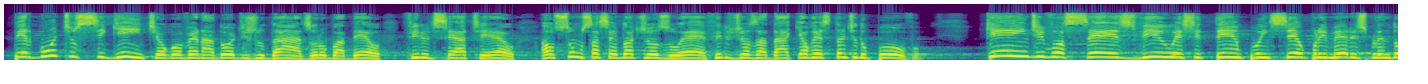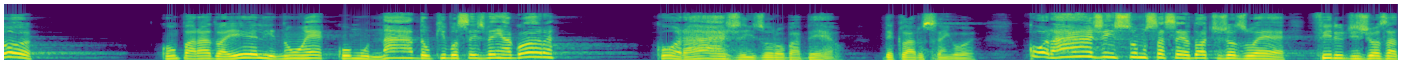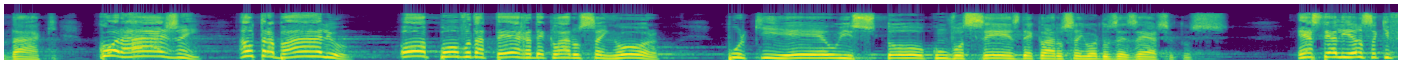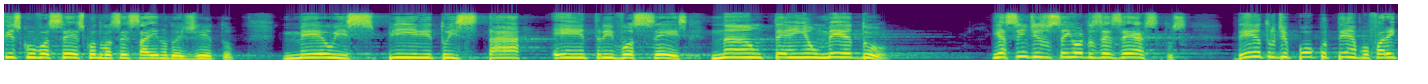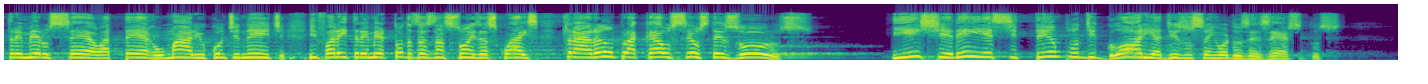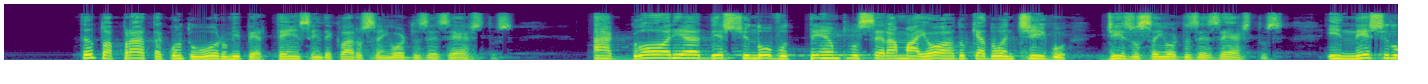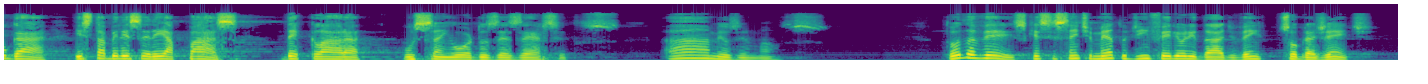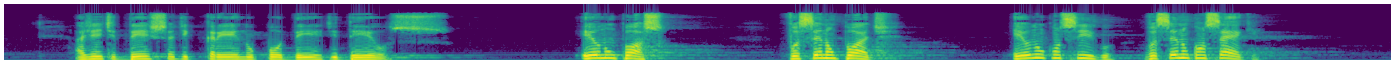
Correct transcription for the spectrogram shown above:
Pergunte o seguinte ao governador de Judá, Zorobabel, filho de Seatiel, ao sumo sacerdote Josué, filho de Josadaque, e ao restante do povo. Quem de vocês viu este templo em seu primeiro esplendor? Comparado a ele, não é como nada o que vocês veem agora? Coragem, Zorobabel declara o Senhor. Coragem, sumo sacerdote Josué, filho de Josadac. Coragem ao trabalho. Ó povo da terra, declara o Senhor, porque eu estou com vocês, declara o Senhor dos exércitos. Esta é a aliança que fiz com vocês quando vocês saíram do Egito. Meu espírito está entre vocês. Não tenham medo. E assim diz o Senhor dos Exércitos: Dentro de pouco tempo farei tremer o céu, a terra, o mar e o continente, e farei tremer todas as nações, as quais trarão para cá os seus tesouros. E encherei este templo de glória, diz o Senhor dos Exércitos. Tanto a prata quanto o ouro me pertencem, declara o Senhor dos Exércitos. A glória deste novo templo será maior do que a do antigo, diz o Senhor dos Exércitos. E neste lugar estabelecerei a paz, declara o Senhor dos Exércitos. Ah, meus irmãos, toda vez que esse sentimento de inferioridade vem sobre a gente, a gente deixa de crer no poder de Deus. Eu não posso. Você não pode. Eu não consigo. Você não consegue.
